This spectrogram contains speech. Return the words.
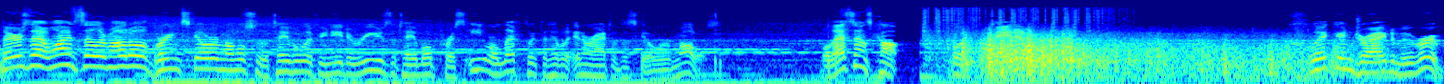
There's that wine cellar model. Bring skill room models to the table. If you need to reuse the table, press E or left click the table to interact with the skill room models. Well, that sounds complicated. Click and drag to move room.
